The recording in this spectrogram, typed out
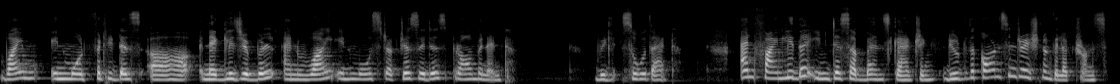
Why in MODFET it is uh, negligible and why in MOS structures it is prominent? We'll show that. And finally, the inter-subband scattering due to the concentration of electrons.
